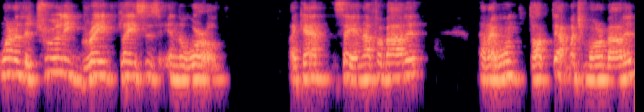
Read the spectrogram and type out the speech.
one of the truly great places in the world. I can't say enough about it, and I won't talk that much more about it,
